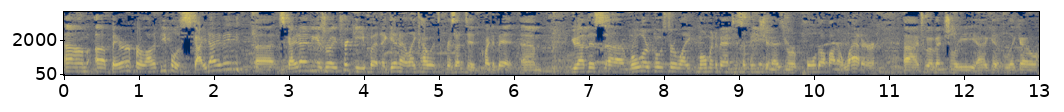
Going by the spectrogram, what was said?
Um, a bear for a lot of people is skydiving. Uh, skydiving is really tricky, but again, I like how it's presented quite a bit. Um, you have this uh, roller coaster like moment of anticipation as you're pulled up on a ladder uh, to eventually uh, get let go,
